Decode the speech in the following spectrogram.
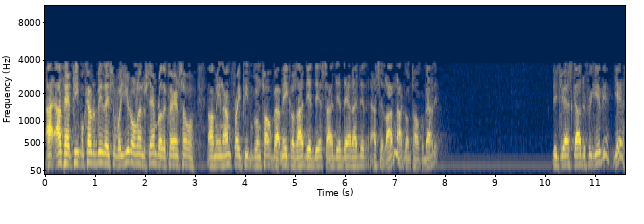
I, have had people come to me, they say, well, you don't understand, Brother Clarence, so, I mean, I'm afraid people are going to talk about me because I did this, I did that, I did, I said, well, I'm not going to talk about it. Did you ask God to forgive you? Yes.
